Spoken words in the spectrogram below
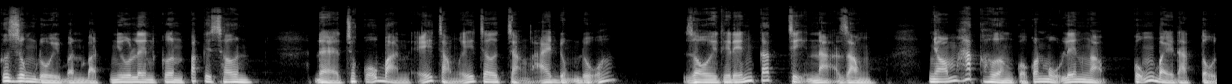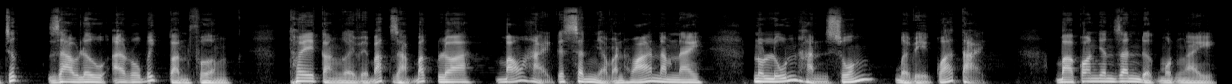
cứ rung đùi bần bật như lên cơn Parkinson, để cho cỗ bàn ế chỏng ế chơ chẳng ai đụng đũa. Rồi thì đến các chị nạ dòng. Nhóm hắc hường của con mụ Liên Ngọc Cũng bày đặt tổ chức Giao lưu aerobic toàn phường, Thuê cả người về Bắc Giạp Bắc Loa Báo hại cái sân nhà văn hóa năm nay. Nó lún hẳn xuống Bởi vì quá tải. Bà con nhân dân được một ngày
